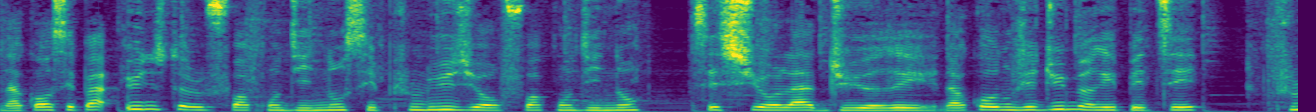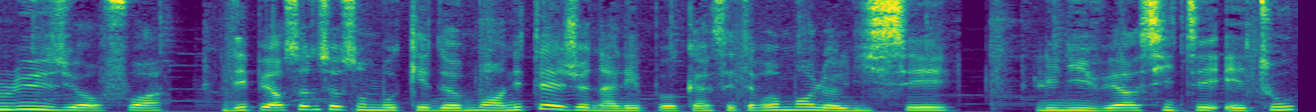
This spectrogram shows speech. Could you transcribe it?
D'accord? C'est pas une seule fois qu'on dit non, c'est plusieurs fois qu'on dit non. C'est sur la durée. D'accord? Donc j'ai dû me répéter plusieurs fois. Des personnes se sont moquées de moi. On était jeunes à l'époque. Hein. C'était vraiment le lycée, l'université et tout.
